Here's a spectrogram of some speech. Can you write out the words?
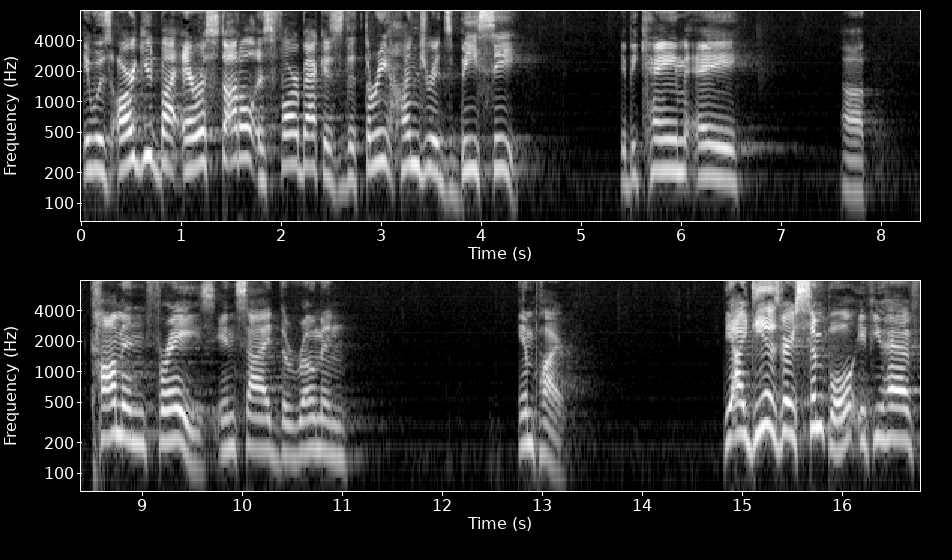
It was argued by Aristotle as far back as the 300s BC. It became a uh, common phrase inside the Roman Empire. The idea is very simple. If you have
